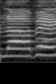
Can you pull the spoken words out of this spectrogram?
la vez.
